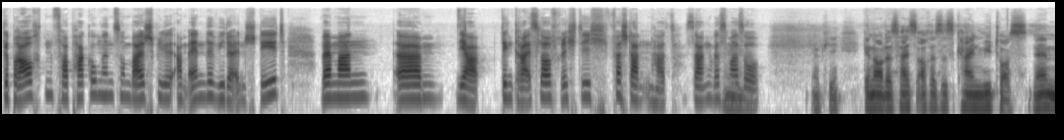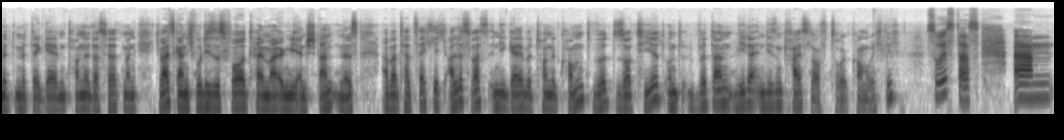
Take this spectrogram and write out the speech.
gebrauchten Verpackungen zum Beispiel am Ende wieder entsteht, wenn man ähm, ja den Kreislauf richtig verstanden hat. Sagen wir es mal so. Okay, genau, das heißt auch, es ist kein Mythos ne, mit, mit der gelben Tonne. Das hört man. Ich weiß gar nicht, wo dieses Vorurteil mal irgendwie entstanden ist, aber tatsächlich alles, was in die gelbe Tonne kommt, wird sortiert und wird dann wieder in diesen Kreislauf zurückkommen, richtig? So ist das. Ähm,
